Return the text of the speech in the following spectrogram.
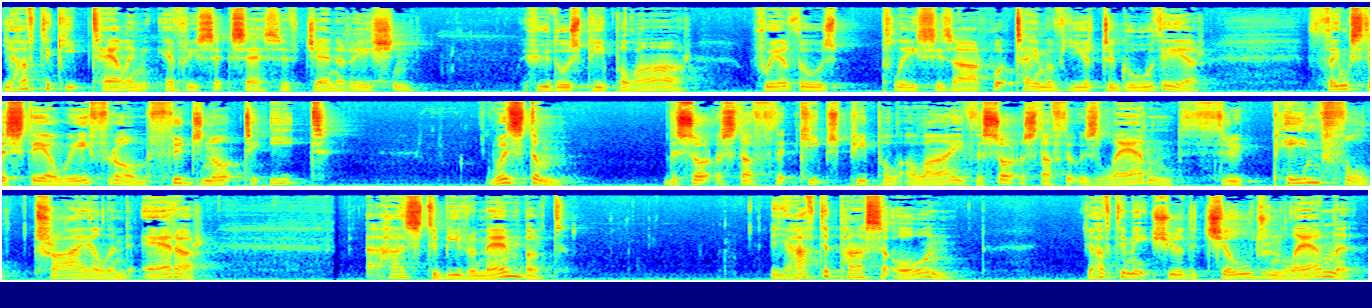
you have to keep telling every successive generation who those people are, where those places are, what time of year to go there, things to stay away from, foods not to eat, wisdom, the sort of stuff that keeps people alive, the sort of stuff that was learned through painful trial and error, it has to be remembered. You have to pass it on. You have to make sure the children learn it.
